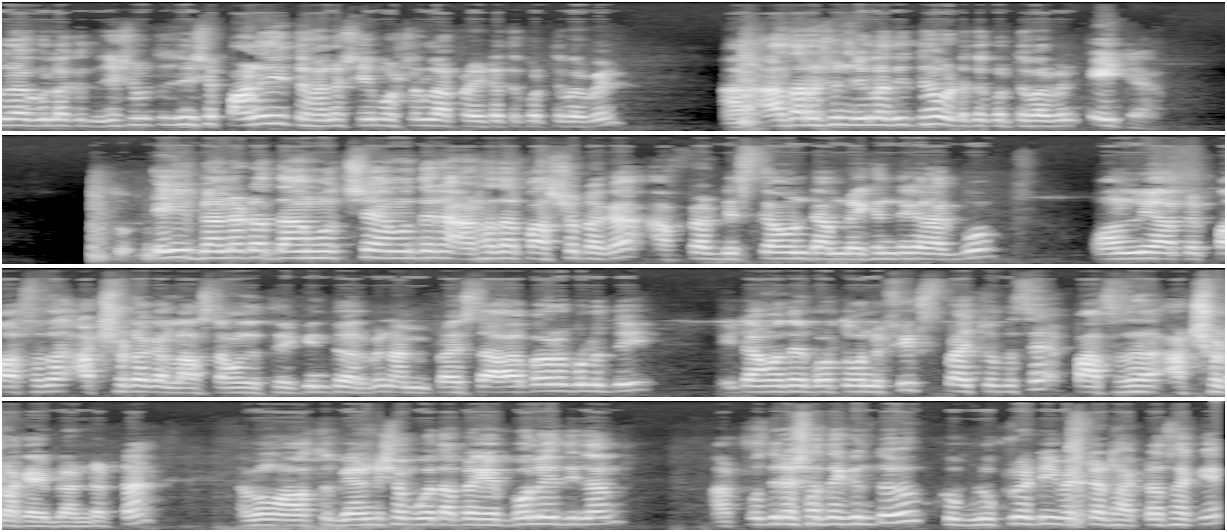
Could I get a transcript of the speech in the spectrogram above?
গুঁড়াগুলো কিন্তু যে সমস্ত জিনিসে পানি দিতে হয় না, সেই মশলাগুলো আপনারা এটাতে করতে পারবেন। আর আদা, রসুন যেগুলো দিতে হয়, ওটাতে করতে পারবেন এইটা। তো এই ব্র্যান্ডারটার দাম হচ্ছে আমাদের আট হাজার পাঁচশো টাকা। আফটার ডিসকাউন্ট আমরা এখান থেকে রাখব। অনলি আপনি পাঁচ হাজার আটশো টাকা লাস্ট আমাদের থেকে কিনতে পারবেন। আমি প্রাইসটা আবারও বলে দিই, এটা আমাদের বর্তমানে ফিক্সড প্রাইস চলতেছে পাঁচ হাজার আটশো টাকা এই ব্র্যান্ডারটা এবং অত গ্যারান্টি সম্পর্কে আপনাকে বলেই দিলাম। আর প্রতিটার সাথে কিন্তু খুব লুক্রেটিভ একটা ঢাকনা থাকে।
